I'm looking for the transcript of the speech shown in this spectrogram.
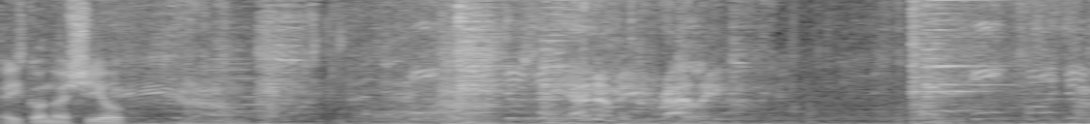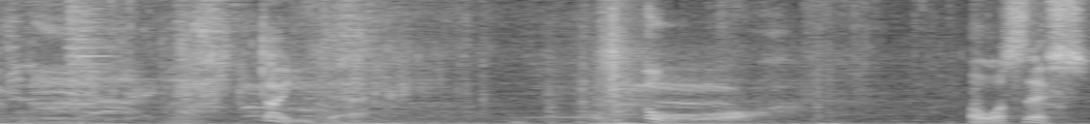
he's got no shield. The enemy rally. Don't you dare. Oh. Oh, what's this?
